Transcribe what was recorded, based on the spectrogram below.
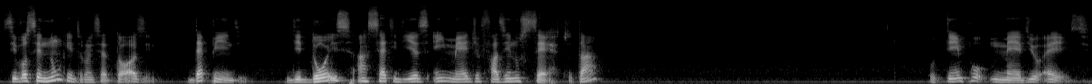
se você nunca entrou em cetose, depende de 2 a 7 dias em média fazendo certo, tá? O tempo médio é esse.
